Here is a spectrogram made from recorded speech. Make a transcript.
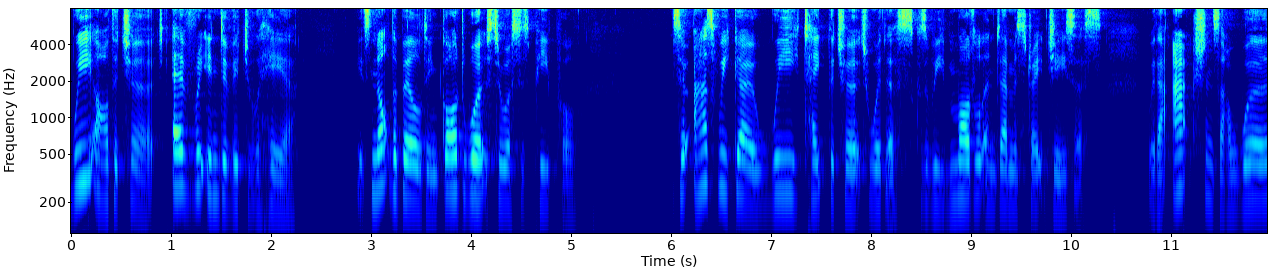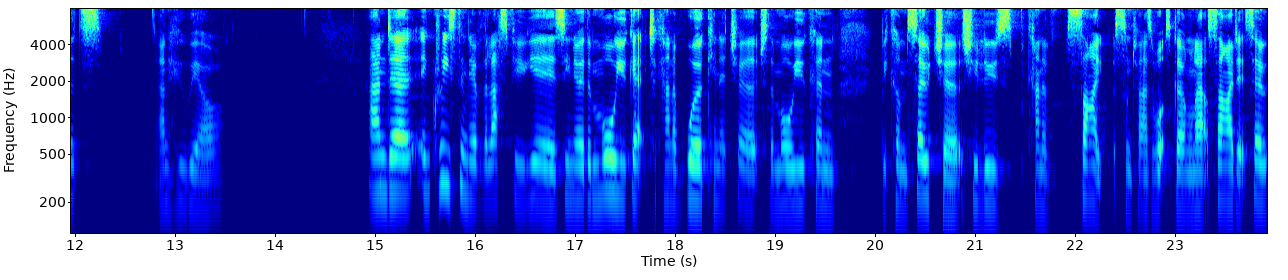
We are the church, every individual here. It's not the building. God works through us as people. So as we go, we take the church with us because we model and demonstrate Jesus with our actions, our words, and who we are. And uh, increasingly over the last few years, you know, the more you get to kind of work in a church, the more you can become so church, you lose kind of sight sometimes of what's going on outside it. So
